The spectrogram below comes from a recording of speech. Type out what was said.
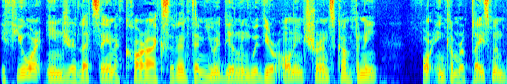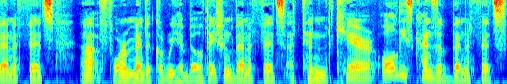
If you are injured, let's say in a car accident, and you're dealing with your own insurance company for income replacement benefits, uh, for medical rehabilitation benefits, attendant care, all these kinds of benefits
